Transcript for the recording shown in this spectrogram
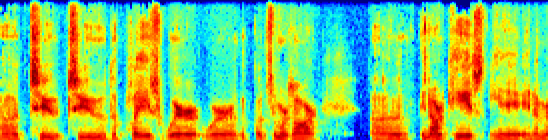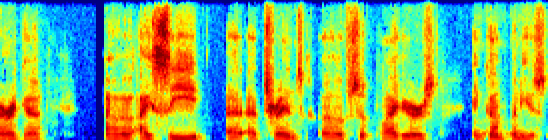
uh, to, to the place where, where the consumers are. in our case, in, in America, I see a, a trend of suppliers and companies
